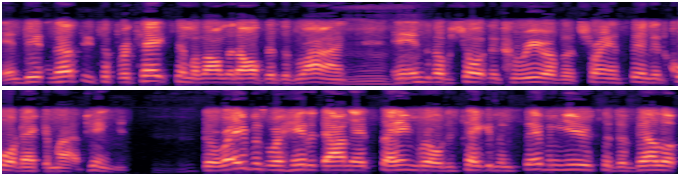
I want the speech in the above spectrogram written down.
and did nothing to protect him along that offensive line, and mm-hmm. ended up shortening the career of a transcendent quarterback, in my opinion. The Ravens were headed down that same road. It's taken them seven years to develop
